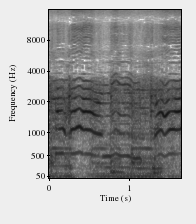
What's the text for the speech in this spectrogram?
सुहानी सा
